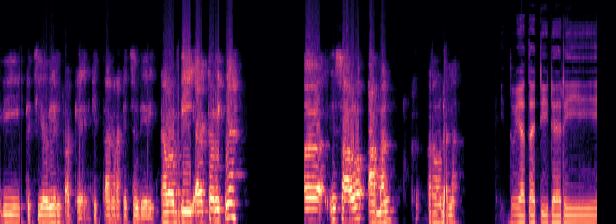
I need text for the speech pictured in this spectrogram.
dikecilin pakai kita ngerakit sendiri kalau di elektroniknya eh, insya Allah aman kalau dana Itu ya tadi dari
